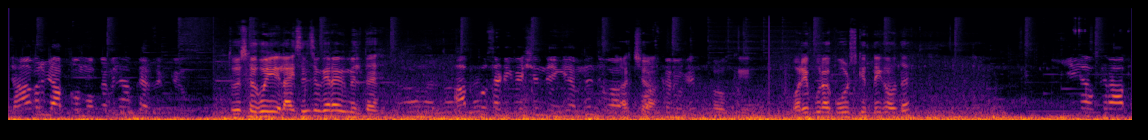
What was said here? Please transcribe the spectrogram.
जहाँ पर भी आपको मौका मिले आप कर सकते हो। तो इसका कोई लाइसेंस वगैरह भी मिलता है? आपको सर्टिफिकेशन देंगे हमने जो आप अच्छा। करोगे। ओके और ये पूरा कोर्स कितने का होता है? ये अगर आप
